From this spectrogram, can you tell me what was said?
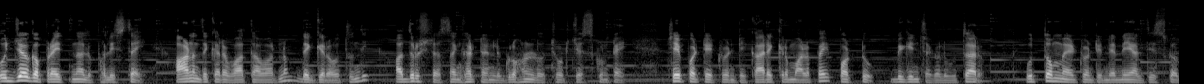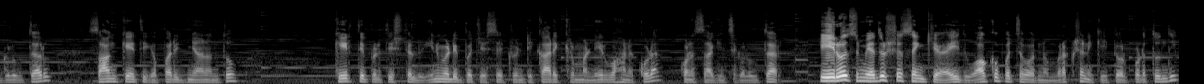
ఉద్యోగ ప్రయత్నాలు ఫలిస్తాయి. ఆనందకర వాతావరణం దగ్గరవుతుంది. అదృష్ట సంఘటనలు గృహంలో చోటు చేసుకుంటాయి చేపట్టేటువంటి కార్యక్రమాలపై పట్టు బిగించగలుగుతారు. ఉత్తమమైనటువంటి నిర్ణయాలు తీసుకోగలుగుతారు. సాంకేతిక పరిజ్ఞానంతో కీర్తి ప్రతిష్టలు ఇనుమడింప చేసేటువంటి కార్యక్రమ నిర్వహణ కూడా కొనసాగించగలుగుతారు. ఈ రోజు మీ అదృష్ట సంఖ్య ఐదు. ఆకుపచ్చ వర్ణం రక్షణకి తోడ్పడుతుంది.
